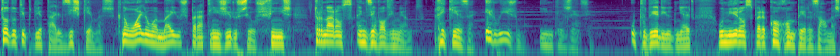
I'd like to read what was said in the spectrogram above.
todo o tipo de atalhos e esquemas que não olham a meios para atingir os seus fins tornaram-se em desenvolvimento, riqueza, heroísmo e inteligência. O poder e o dinheiro uniram-se para corromper as almas.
